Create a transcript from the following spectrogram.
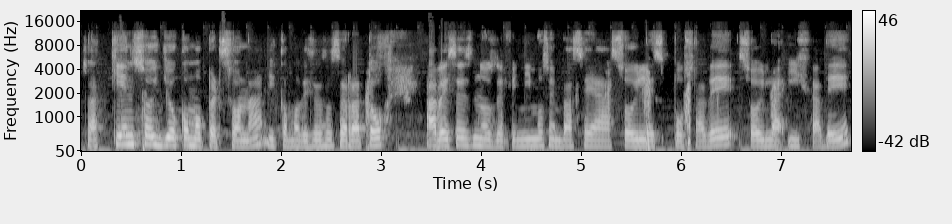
O sea, ¿quién soy yo como persona? Y como decías hace rato, a veces nos definimos en base a soy la esposa de, soy la hija de.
